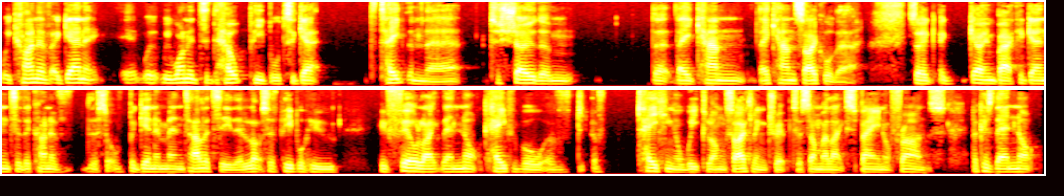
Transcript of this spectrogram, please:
we kind of again it, it, we wanted to help people to get to take them there to show them that they can they can cycle there. So uh, going back again to the kind of the sort of beginner mentality there are lots of people who who feel like they're not capable of of taking a week long cycling trip to somewhere like Spain or France because they're not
